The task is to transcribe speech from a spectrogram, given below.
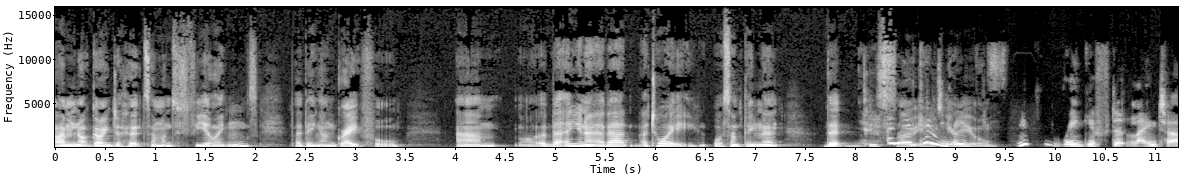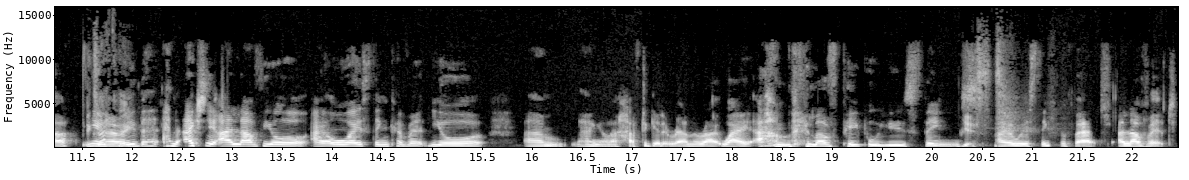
I'm not going to hurt someone's feelings by being ungrateful um, about, you know, about a toy or something that that is so immaterial. re- you can re-gift it later. Exactly. You know, that- and actually, I love your. I always think of it. Your. Um, hang on, I have to get it around the right way. Um, love people use things. Yes. I always think of that. I love it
